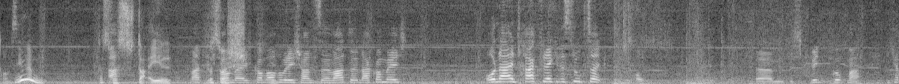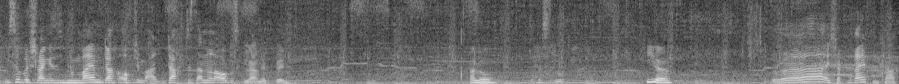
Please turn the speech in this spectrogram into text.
Komm, sie Uh, das war Ach. Style. Warte, ich das komme, ich komme auch über die Schanze. Warte, da komme ich. Oh nein, Tragfläche des Flugzeugs. Oh. Ähm, ich bin, guck mal, ich habe mich so beschlagen, dass ich mit meinem Dach auf dem Dach des anderen Autos gelandet bin. Hallo. Wo bist du? Hier. Äh, ich habe einen Reifencut.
